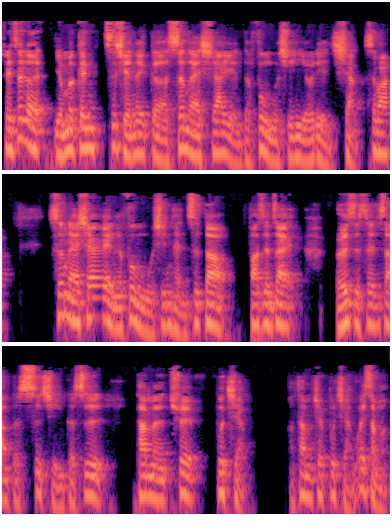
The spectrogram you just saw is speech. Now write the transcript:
所以这个有没有跟之前那个生来瞎眼的父母亲有点像是吧？生来瞎眼的父母亲很知道发生在儿子身上的事情，可是他们却不讲，他们却不讲，为什么？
